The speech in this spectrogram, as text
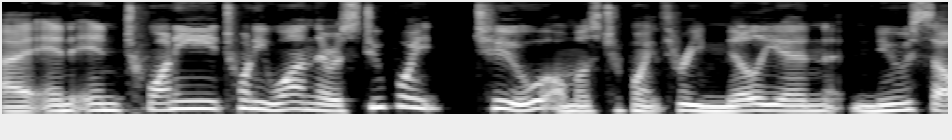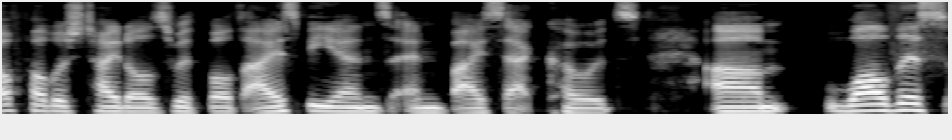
Uh, and in 2021, there was 2.2, almost 2.3 million new self-published titles with both ISBNs and BISAC codes. Um, while this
